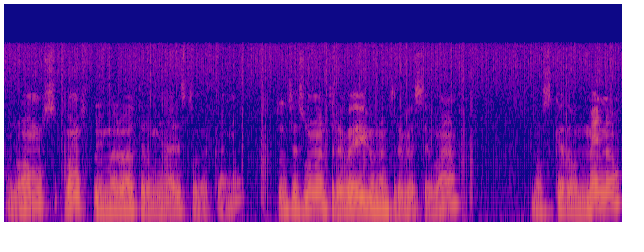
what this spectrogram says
bueno, vamos, vamos primero a terminar esto de acá, ¿no? Entonces uno entre b y uno entre b se va, nos queda un menos,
